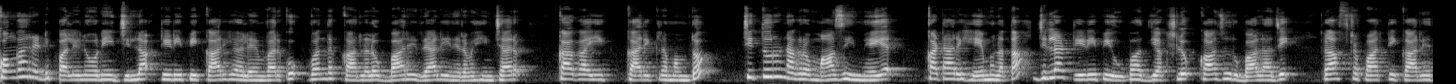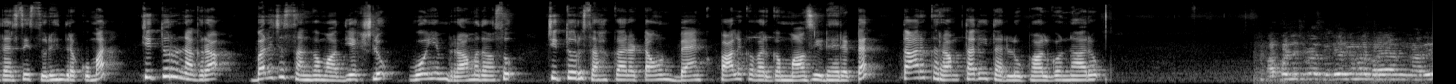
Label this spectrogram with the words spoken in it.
కొంగారెడ్డిపల్లిలోని జిల్లా టీడీపీ కార్యాలయం వరకు వంద కార్లలో భారీ ర్యాలీ నిర్వహించారు. కాగా ఈ కార్యక్రమంలో చిత్తూరు నగరం మాజీ మేయర్ కటారి హేమలత జిల్లా టీడీపీ ఉపాధ్యక్షులు కాజూరు బాలాజీ రాష్ట్ర పార్టీ కార్యదర్శి సురేంద్ర కుమార్ చిత్తూరు నగర బలిజ సంఘం అధ్యక్షులు ఓఎం రామదాసు చిత్తూరు సహకార టౌన్ బ్యాంక్ పాలకవర్గం మాజీ డైరెక్టర్ తారకరాం తదితరులు పాల్గొన్నారు. అప్పటి నుంచి కూడా సుదీర్ఘమైన ప్రయాణం ఉన్నది.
